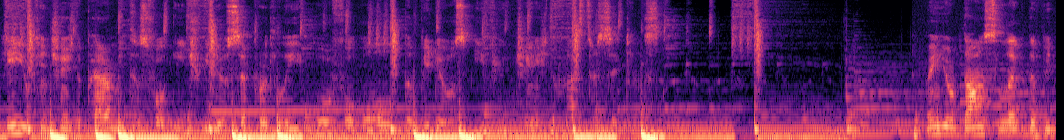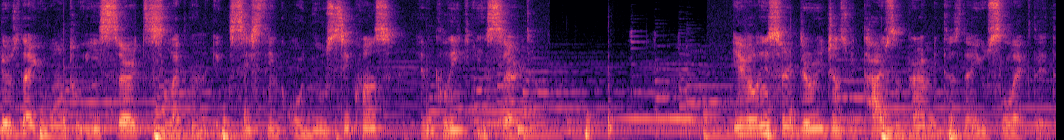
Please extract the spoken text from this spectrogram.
Here you can change the parameters for each video separately or for all the videos if you change the master settings. When you're done, select the videos that you want to insert, select an existing or new sequence and click insert. It will insert the regions with types and parameters that you selected.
